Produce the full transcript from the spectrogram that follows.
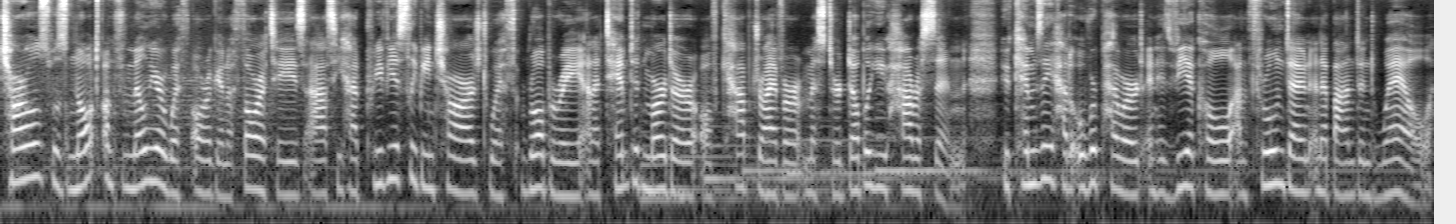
Charles was not unfamiliar with Oregon authorities as he had previously been charged with robbery and attempted murder of cab driver Mr. W. Harrison, who Kimzey had overpowered in his vehicle and thrown down an abandoned well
